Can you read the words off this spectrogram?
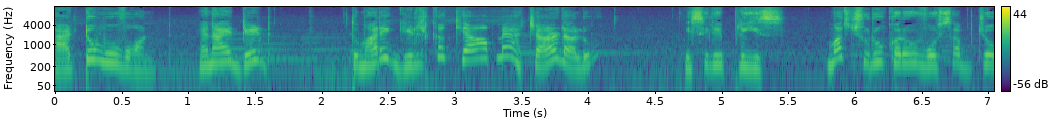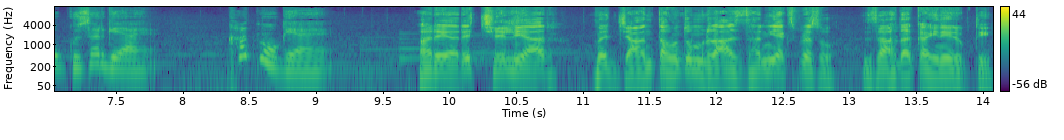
had to move on and I did तुम्हारे गिल्ट का क्या अब मैं अचार डालूं? इसीलिए प्लीज़ मत शुरू करो वो सब जो गुजर गया है। खत्म हो गया है। अरे अरे चिल यार। मैं जानता हूँ तुम राजधानी एक्सप्रेस हो। ज़्यादा कहीं नहीं रुकती।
